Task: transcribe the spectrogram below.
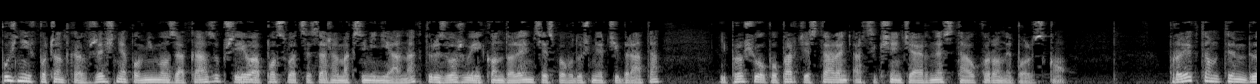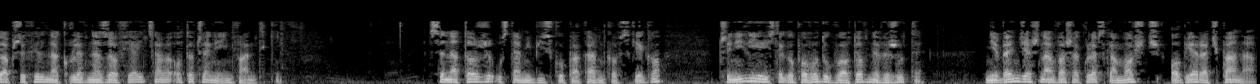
Później w początkach września, pomimo zakazu, przyjęła posła cesarza Maksymiliana, który złożył jej kondolencje z powodu śmierci brata i prosił o poparcie starań arcyksięcia Ernesta o koronę polską. Projektom tym była przychylna królewna Zofia i całe otoczenie infantki. Senatorzy ustami biskupa Karnkowskiego czynili jej z tego powodu gwałtowne wyrzuty. Nie będziesz nam, wasza królewska mość, obierać pana.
